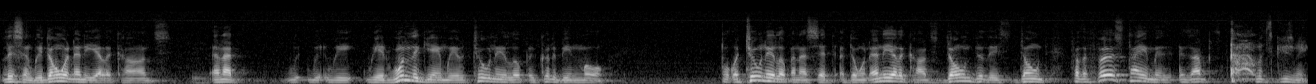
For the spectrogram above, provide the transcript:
"Listen, we don't want any yellow cards," and I, we, we, we had won the game. We were two 0 up. It could have been more. But we're 2 0 up, and I said, I don't want any other cards. Don't do this. Don't. For the first time, as I'm, excuse me,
